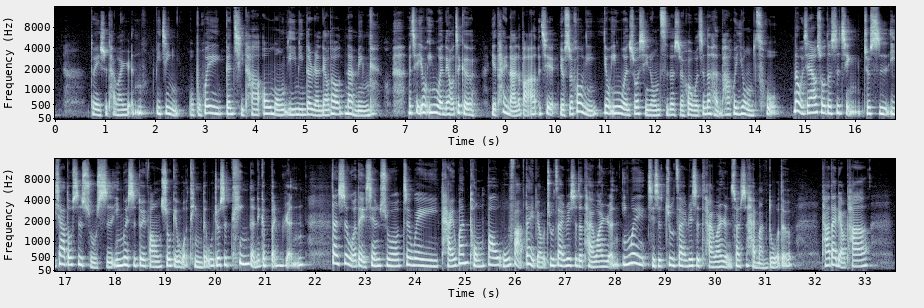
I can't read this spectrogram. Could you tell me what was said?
对，是台湾人，毕竟我不会跟其他欧盟移民的人聊到难民。而且用英文聊这个也太难了吧！而且有时候你用英文说形容词的时候，我真的很怕会用错。那我现在要说的事情就是，以下都是属实，因为是对方说给我听的，我就是听的那个本人。但是我得先说，这位台湾同胞无法代表住在瑞士的台湾人，因为其实住在瑞士的台湾人算是还蛮多的。他代表他。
